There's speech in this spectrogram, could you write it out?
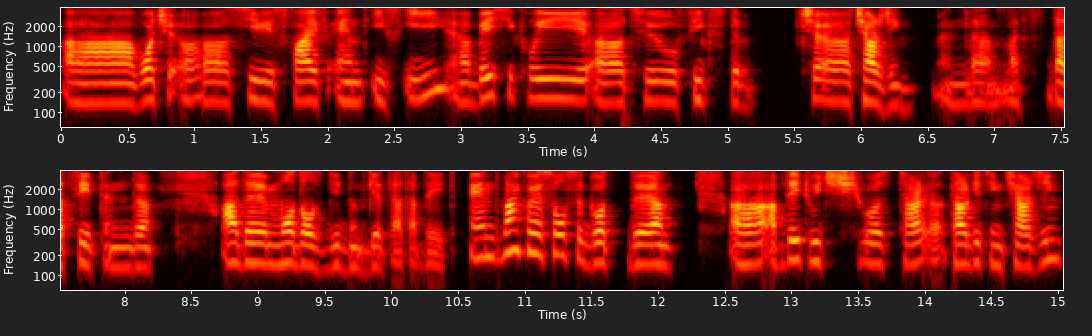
watch uh, Series 5 and SE, uh, basically to fix the ch- charging, and um, that's that's it. And other models did not get that update. And macOS also got the update which was tar- targeting charging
